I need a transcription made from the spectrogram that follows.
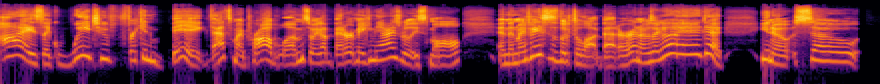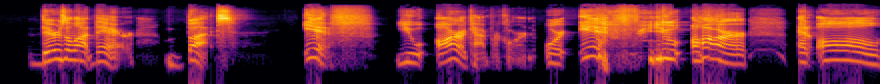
eyes like way too freaking big. That's my problem. So I got better at making the eyes really small. And then my faces looked a lot better. And I was like, oh, yeah, good. You know, so there's a lot there. But if you are a Capricorn, or if you are at all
